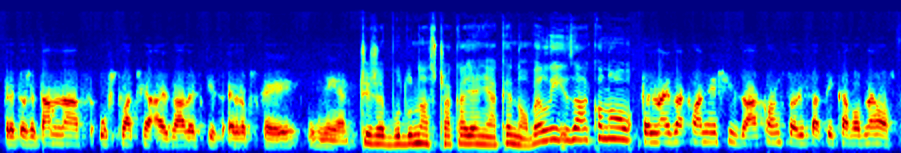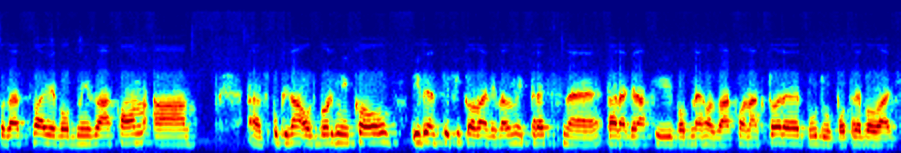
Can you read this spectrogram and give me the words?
pretože tam nás už tlačia aj záväzky z Európskej únie. Čiže budú nás čakať aj nejaké novely zákonov? Ten najzákladnejší zákon, ktorý sa týka vodného hospodárstva, je vodný zákon a skupina odborníkov identifikovali veľmi presné paragrafy vodného zákona, ktoré budú potrebovať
